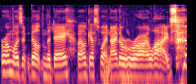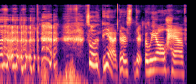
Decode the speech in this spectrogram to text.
rome wasn't built in the day. Well guess what? Neither were our lives. So yeah there's there, we all have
